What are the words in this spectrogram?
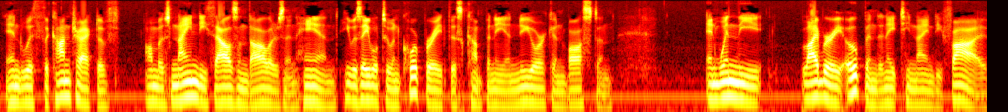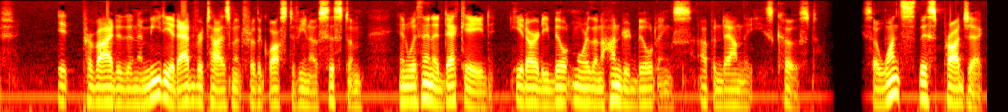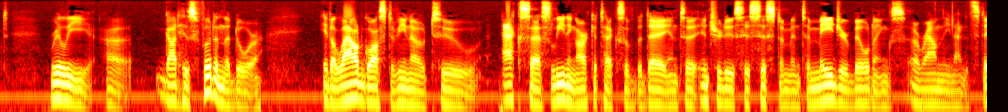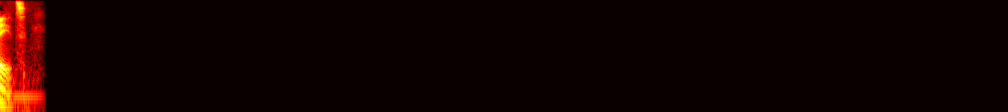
And with the contract of almost $90,000 in hand, he was able to incorporate this company in New York and Boston. And when the library opened in 1895, it provided an immediate advertisement for the Guastavino system, and within a decade, he had already built more than a 100 buildings up and down the East Coast. So once this project really uh, got his foot in the door, it allowed Guastavino to access leading architects of the day and to introduce his system into major buildings around the United States.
